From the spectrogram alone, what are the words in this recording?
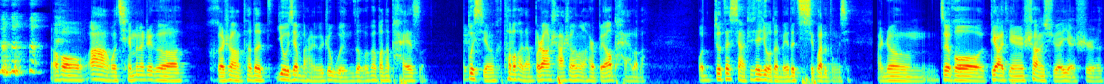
然后啊，我前面的这个和尚，他的右肩膀上有一只蚊子，我快帮他拍死。不行，他们好像不让杀生了，还是不要拍了吧？我就在想这些有的没的奇怪的东西。反正最后第二天上学也是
